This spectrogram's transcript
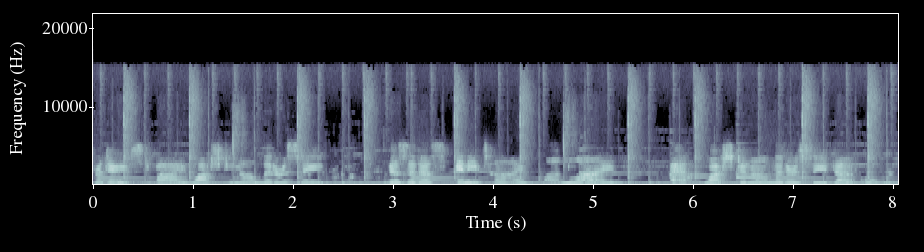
produced by Washtenaw Literacy. Visit us anytime online at washtenawliteracy.org.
